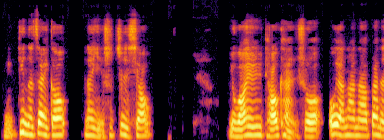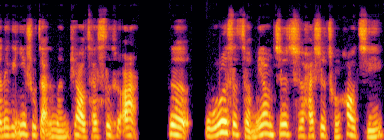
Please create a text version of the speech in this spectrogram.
你定的再高，那也是滞销。有网友就调侃说：“欧阳娜娜办的那个艺术展的门票才四十二，那无论是怎么样支持还是纯好奇，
